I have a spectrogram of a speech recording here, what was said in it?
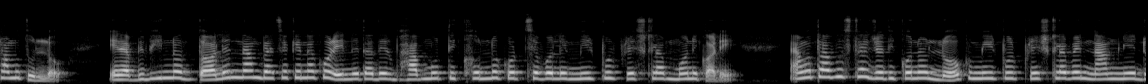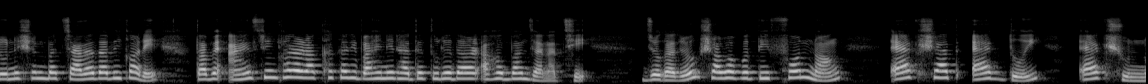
সমতুল্য। এরা বিভিন্ন দলের নাম বেচাকেনা করে নেতাদের ভাবমূর্তি ক্ষুণ্ণ করছে বলে মিরপুর প্রেস ক্লাব মনে করে। এমত অবস্থায় যদি কোনো লোক মিরপুর প্রেস ক্লাবের নাম নিয়ে ডোনেশন বা চাঁদা দাবি করে, তবে আইন শৃঙ্খলা রক্ষাকারী বাহিনীর হাতে তুলে দেওয়ার আহ্বান জানাচ্ছি। যোগাযোগ, সভাপতি ফোন নং এক সাত এক দুই এক শূন্য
